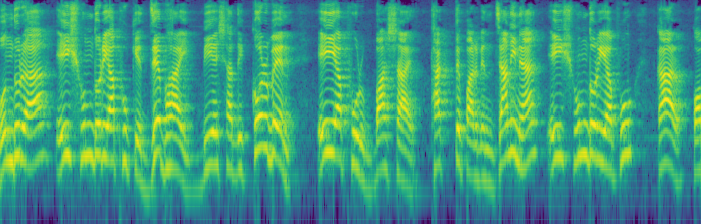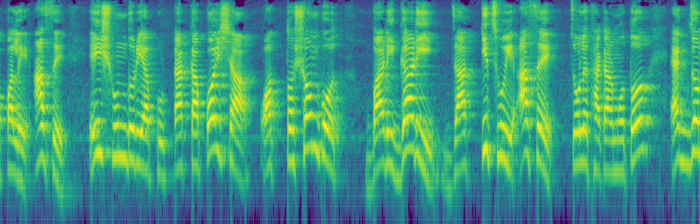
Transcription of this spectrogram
বন্ধুরা, এই সুন্দরী আফুকে যে ভাই বিয়ে শাদি করবেন, এই আফুর বাসায় থাকতে পারবেন। জানি না এই সুন্দরী আফু কার কপালে আছে। এই সুন্দরী আফু টাকা, পয়সা, অর্থ সম্পদ, বাড়ি, গাড়ি, যা কিছুই আছে চলে থাকার মতো একজন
